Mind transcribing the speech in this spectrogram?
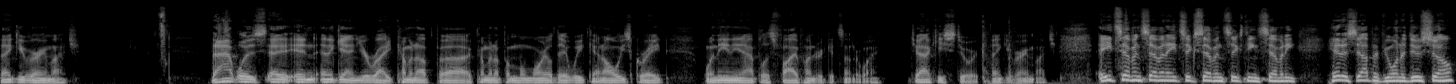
Thank you very much. That was, uh, and, and again, you're right. Coming up, uh, coming up on Memorial Day weekend, always great when the Indianapolis 500 gets underway. Jackie Stewart, thank you very much. 877-867-1670. Hit us up if you want to do so.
